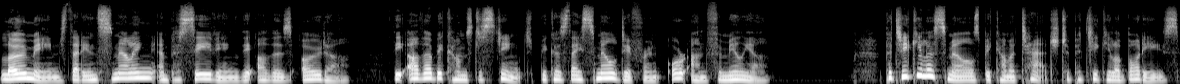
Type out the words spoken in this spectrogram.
Low means that in smelling and perceiving the other's odour, the other becomes distinct because they smell different or unfamiliar. Particular smells become attached to particular bodies,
